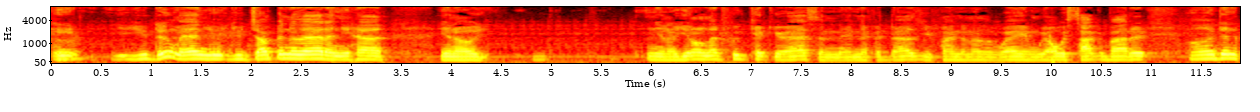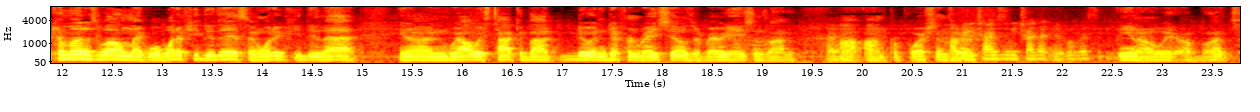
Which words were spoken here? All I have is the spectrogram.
he, you do, man. You you jump into that, and you have, you know, you know, you don't let food kick your ass, and, and if it does, you find another way. And we always talk about it. Oh, it didn't come out as well. I'm like, well, what if you do this, and what if you do that? You know, and we always talk about doing different ratios or variations on I on, on proportions. How or, many times did we try that noodle recipe? you know, we a bunch.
